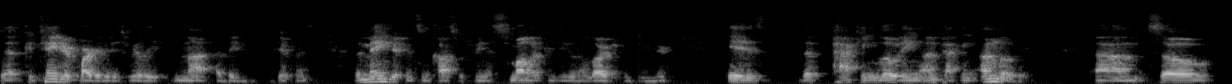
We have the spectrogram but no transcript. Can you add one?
the container part of it is really not a big difference. The main difference in cost between a smaller container and a larger container is the packing, loading, unpacking, unloading. Um, so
